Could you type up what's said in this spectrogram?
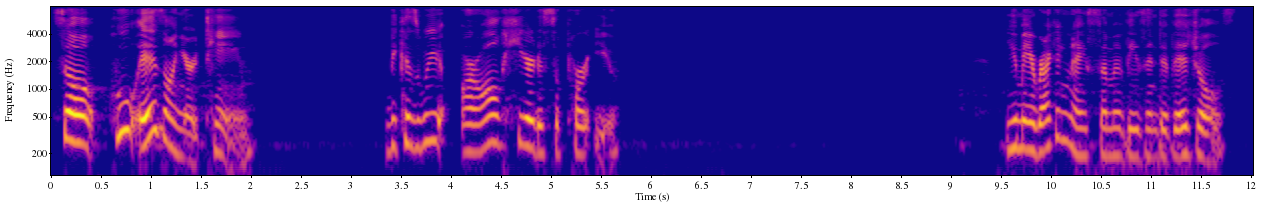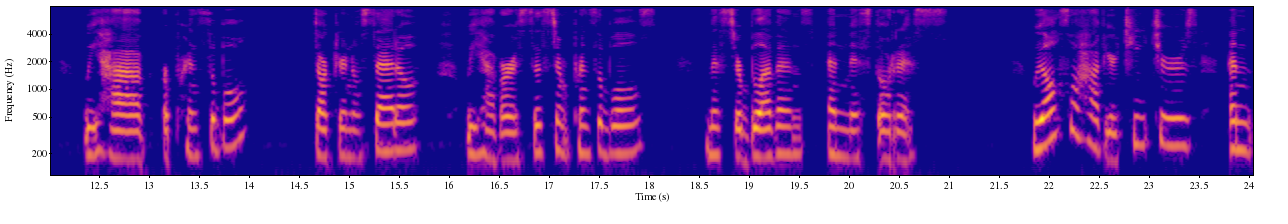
So who is on your team? Because we are all here to support you. You may recognize some of these individuals. We have our principal, Dr. Nocero. We have our assistant principals, Mr. Blevins and Ms. Torres. We also have your teachers and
